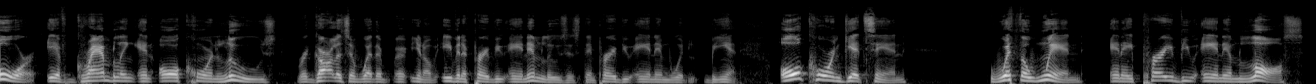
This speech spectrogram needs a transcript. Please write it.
or if Grambling and Alcorn lose, regardless of whether uh, you know, even if Prairie View A and M loses, then Prairie View A and M would be in. Alcorn gets in with a win and a Prairie View A&M loss.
